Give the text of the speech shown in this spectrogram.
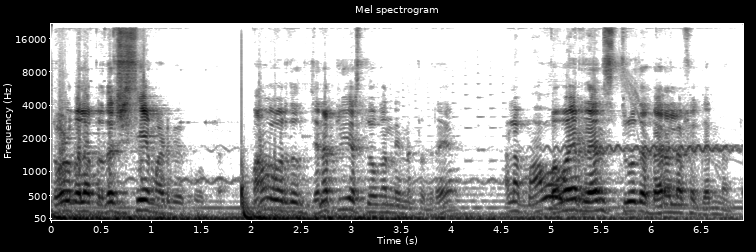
ತೋಳ್ಬಲ ಪ್ರದರ್ಶಿಸೇ ಮಾಡಬೇಕು ಅಂತ. ಮಾವ ಅವರದ್ದು ಒಂದು ಜನಪ್ರಿಯ ಸ್ಲೋಗನ್ ಏನಂತಂದ್ರೆ ಅಲ್ಲ Mao power runs through the barrel of a gun ಅಂತ.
